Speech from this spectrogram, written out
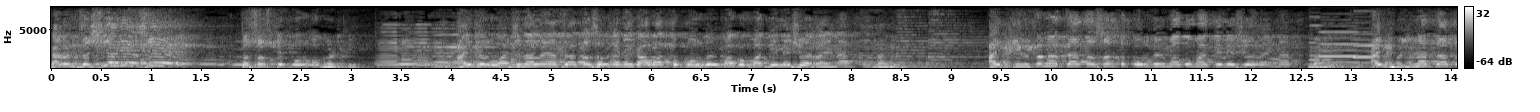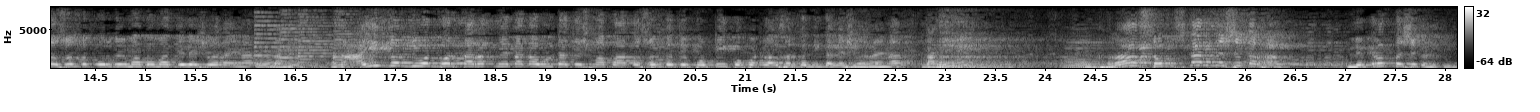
कारण जशी आई असेल तसंच ते पोरग घडते. आई जर वाचनालयात जात असेल का नाही गावात तर पोरगही मागोमाग गेल्याशिवाय राहणार नाही. आई कीर्तनात जात असेल तर पोरगही मागोमाग गेल्याशिवाय राहणार नाही. आई भजनात जात असेल तर पोरगही मागोमाग गेल्याशिवाय राहणार. नाही. आणि आईच जर दिवसभर तारक मेहता का उलटा चष्मा पाहत असेल तर ते पोटी पोपटलाल सारखं निघाल्याशिवाय राहणार. नाही. घरात संस्कार जसे कराल लेकरच तसे घडतील.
